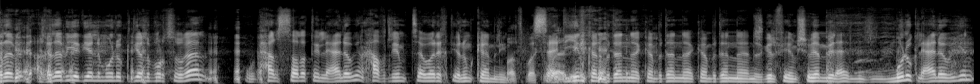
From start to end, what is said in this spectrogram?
الأغلبية ديال الملوك ديال البرتغال وبحال السلاطين العلويين حافظ لهم التواريخ ديالهم كاملين. السعديين كان بدا كان بدا كان بدا نسقل فيهم شوية من الملوك العلويين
